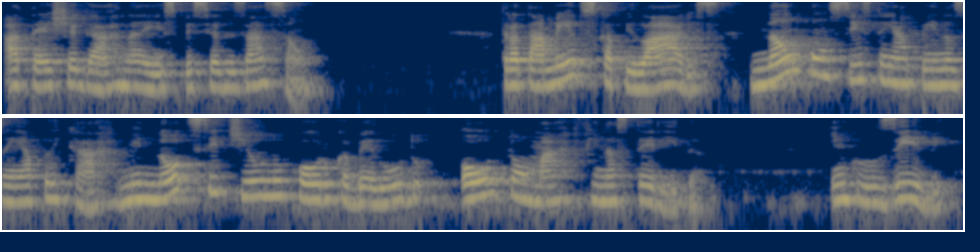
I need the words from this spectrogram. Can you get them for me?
até chegar na especialização. Tratamentos capilares não consistem apenas em aplicar minoxidil no couro cabeludo ou tomar finasterida. Inclusive,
